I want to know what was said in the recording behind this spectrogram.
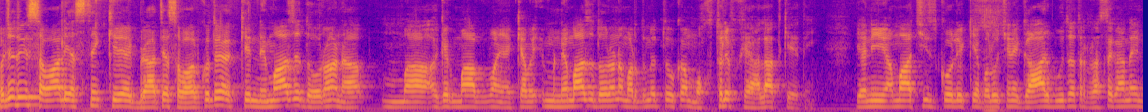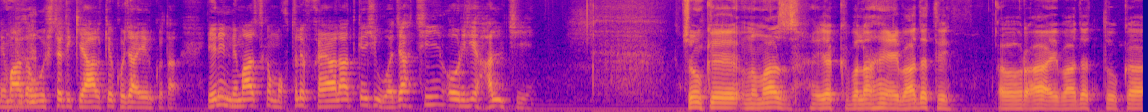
وجہ دیکھ سوال اس نے کہ ایک براتیہ سوال کو تو کہ نماز دورانہ ما اگر ماں بابا یا کیا نماز دورانہ مردم میں تو کا مختلف خیالات کہتے ہیں۔ یعنی اما چیز کو لے کے بلوچ نے گار بوتا تھا رسگانا نماز اوشتے تھی کیال کے کجا ایر کتا یعنی نماز کا مختلف خیالات کے وجہ چیئیں اور یہ حل چیئیں۔ چونکہ نماز یک بلاہیں عبادت ہے اور آ عبادت تو کا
